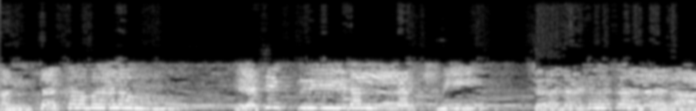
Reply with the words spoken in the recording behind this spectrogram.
हंसकमलम् यतिक्रीडल्लक्ष्मी चरणकललाक्षारतचणम्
